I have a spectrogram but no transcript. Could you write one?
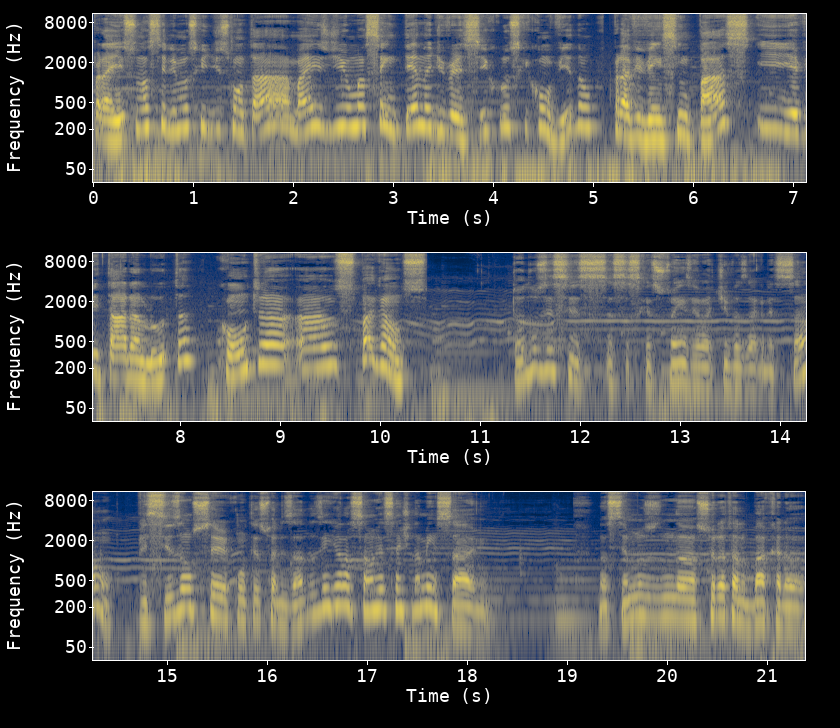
para isso nós teríamos que descontar mais de uma centena de versículos que convidam para a vivência em paz e evitar a luta contra os pagãos. Todas essas questões relativas à agressão precisam ser contextualizadas em relação ao restante da mensagem. Nós temos na Surat al-Baqarah,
